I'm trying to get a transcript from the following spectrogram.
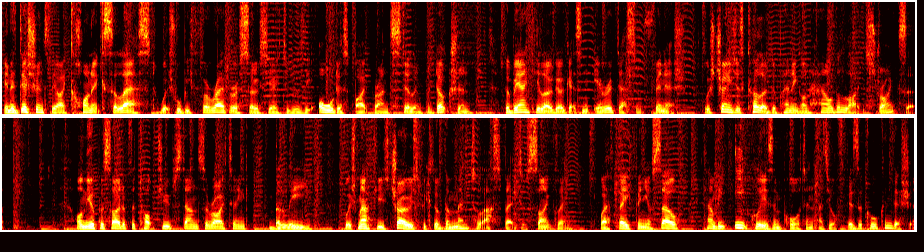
In addition to the iconic Celeste, which will be forever associated with the oldest bike brand still in production, the Bianchi logo gets an iridescent finish, which changes colour depending on how the light strikes it. On the upper side of the top tube stands the writing, Believe, which Matthews chose because of the mental aspect of cycling, where faith in yourself can be equally as important as your physical condition.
